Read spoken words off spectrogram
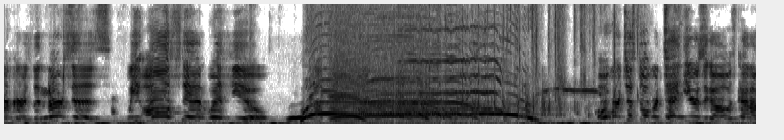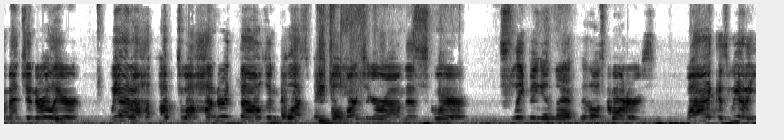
workers, the nurses. We all stand with you. Over just over 10 years ago, it was kind of mentioned earlier, we had a, up to 100,000 plus people marching around this square, sleeping in, that, in those quarters. Why? Because we had a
